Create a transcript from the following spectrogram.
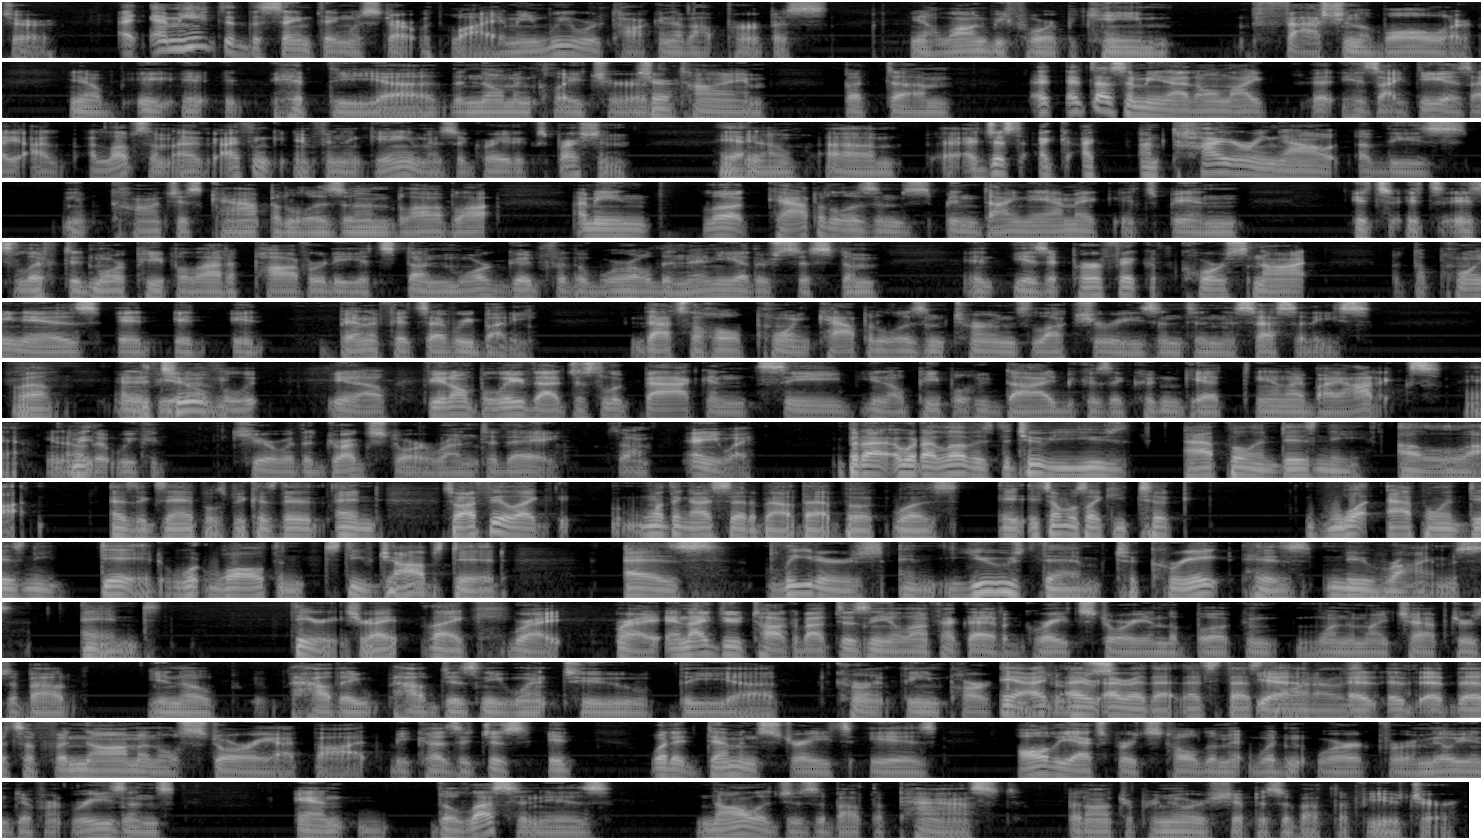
Sure, I, I mean he did the same thing with Start with Why. I mean we were talking about purpose, you know, long before it became fashionable or you know, it, it, it hit the uh, the nomenclature at Sure. the time. But um, it, it doesn't mean I don't like uh, his ideas. I I, I love some. I, I think Infinite Game is a great expression. Yeah. You know, um, I just I, I I'm tiring out of these you know, conscious capitalism, blah blah. I mean, look, capitalism's been dynamic. It's been it's it's it's lifted more people out of poverty. It's done more good for the world than any other system. And is it perfect? Of course not. But the point is, it it it benefits everybody. That's the whole point. Capitalism turns luxuries into necessities. Well, And if you don't believe, you know, if you don't believe that, just look back and see, you know, people who died because they couldn't get antibiotics. yeah, You I know, mean, that we could cure with a drugstore run today. So anyway, but I, what I love is the two of you use Apple and Disney a lot as examples because they're and so I feel like one thing I said about that book was it, it's almost like he took what Apple and Disney did, what Walt and Steve Jobs did as leaders, and used them to create his new rhymes and theories. Right, like Right, right. And I do talk about Disney a lot. In fact, I have a great story in the book and one of my chapters about, you know, how they how Disney went to the uh, current theme park. yeah, I, I, read that. That's that's the yeah, one I was. that's a phenomenal story. I thought because it just it what it demonstrates is all the experts told them it wouldn't work for a million different reasons, and the lesson is knowledge is about the past, but entrepreneurship is about the future.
